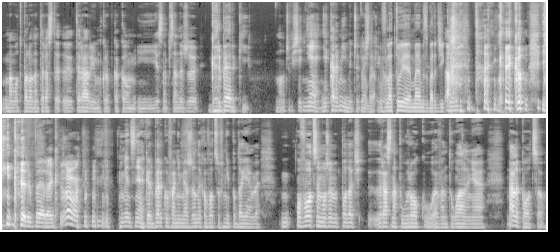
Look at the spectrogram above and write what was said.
Mam odpalone teraz te, e, terrarium.com i jest napisane, że gerberki. No oczywiście nie, nie karmimy czegoś Dobra, takiego. wlatuje mem z bardzikiem. Tak, gekon i gerberek. Więc nie, gerberków ani miażdżonych owoców nie podajemy. Owoce możemy podać raz na pół roku, ewentualnie, no ale po co?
